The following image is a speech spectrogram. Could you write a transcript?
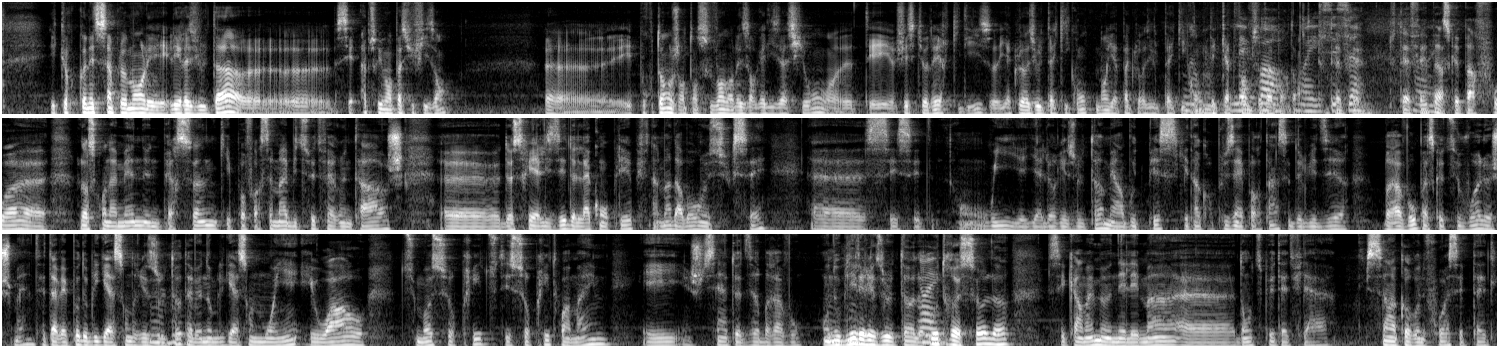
et que reconnaître simplement les, résultats, c'est absolument pas suffisant. Euh, et pourtant, j'entends souvent dans les organisations euh, des gestionnaires qui disent il n'y a que le résultat qui compte. Non, il n'y a pas que le résultat qui compte. Les quatre formes sont importantes. tout, à fait. tout à fait. Parce que parfois, euh, lorsqu'on amène une personne qui n'est pas forcément habituée de faire une tâche, de se réaliser, de l'accomplir, puis finalement d'avoir un succès, c'est, oui, il y a le résultat, mais en bout de piste, ce qui est encore plus important, c'est de lui dire bravo parce que tu vois le chemin. Tu n'avais pas d'obligation de résultat, mm-hmm. tu avais une obligation de moyens et waouh, tu m'as surpris, tu t'es surpris toi-même et je tiens à te dire bravo. On mm-hmm. oublie les résultats. Outre ça, c'est quand même un élément euh, dont tu peux être fier. Puis ça, encore une fois, c'est peut-être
